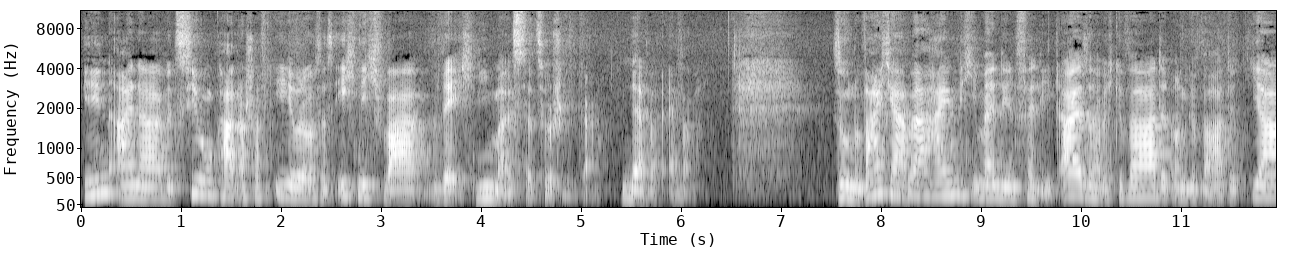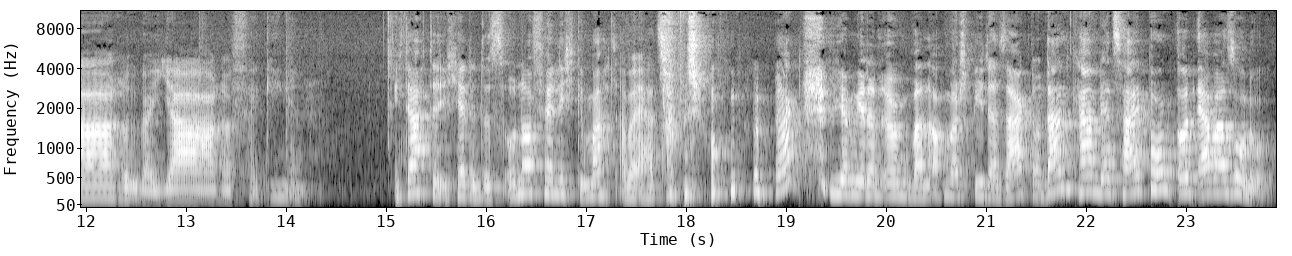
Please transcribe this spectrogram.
in einer Beziehung, Partnerschaft, Ehe oder was weiß ich nicht war, wäre ich niemals dazwischen gegangen. Never ever. So, nun war ich ja aber heimlich immer in den verliebt. Also habe ich gewartet und gewartet. Jahre über Jahre vergingen. Ich dachte, ich hätte das unauffällig gemacht, aber er hat es schon bemerkt, wie er mir dann irgendwann auch mal später sagte. Und dann kam der Zeitpunkt und er war solo.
